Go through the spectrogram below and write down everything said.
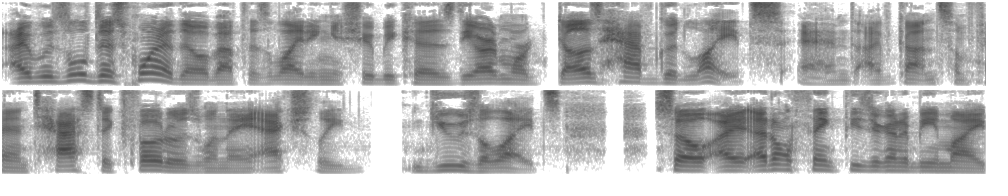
I was a little disappointed though about this lighting issue because the Ardmore does have good lights, and I've gotten some fantastic photos when they actually use the lights. So I, I don't think these are going to be my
